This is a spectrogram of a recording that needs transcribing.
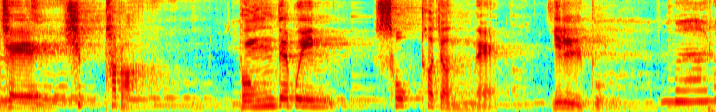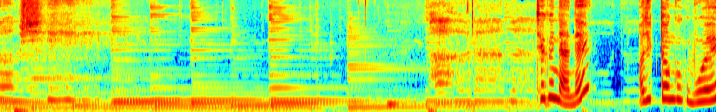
제 18화 붕대부인 속 터졌네. 일부. 말없이 퇴근 안 해? 아직도 안 가고 뭐해?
